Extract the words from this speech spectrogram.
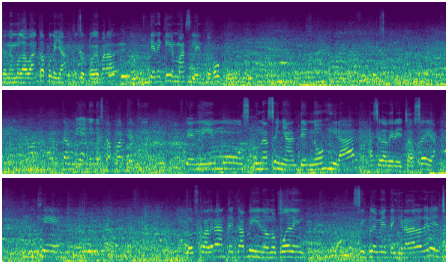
Tenemos la banca porque ya no se puede parar, tiene que ir más lento. En esta parte aquí tenemos una señal de no girar hacia la derecha, o sea que los cuadrantes del camino no pueden simplemente girar a la derecha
